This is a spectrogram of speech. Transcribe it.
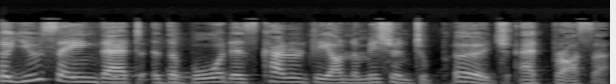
So you saying that the board is currently on a mission to purge at PRASA?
